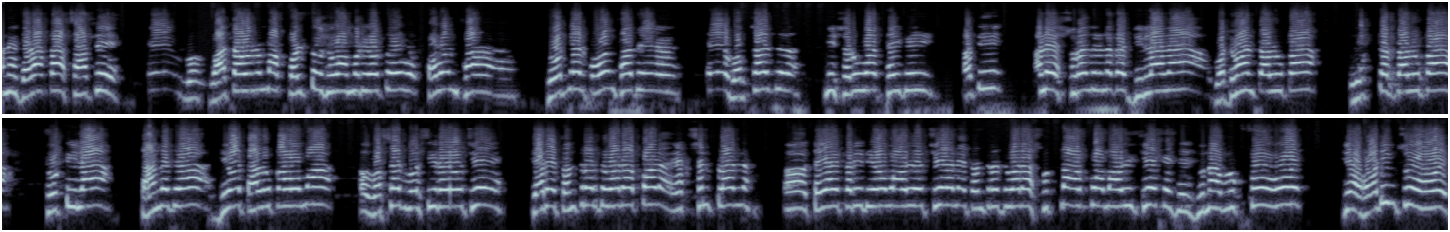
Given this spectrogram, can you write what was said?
અને ધડાકા સાથે વાતાવરણમાં પલટો જોવા મળ્યો હતો. પવન જોરદાર પવન સાથે એ વરસાદની શરૂઆત થઈ ગઈ હતી અને સુરેન્દ્રનગર જિલ્લાના વઢવાણ તાલુકા લખતર તાલુકા, ચોટીલા, ધાંગધ્રા જેવા તાલુકાઓમાં વરસાદ વરસી રહ્યો છે. ત્યારે તંત્ર દ્વારા પણ એક્શન પ્લાન તૈયાર કરી દેવામાં આવ્યો છે અને તંત્ર દ્વારા સૂચના આપવામાં આવી છે કે જે જૂના વૃક્ષો હોય, જે હોર્ડિંગ્સો હોય,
